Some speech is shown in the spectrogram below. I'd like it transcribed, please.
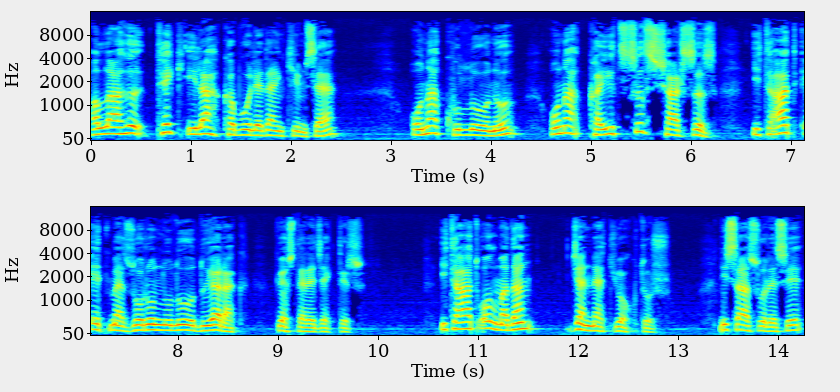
Allah'ı tek ilah kabul eden kimse, ona kulluğunu, ona kayıtsız şartsız itaat etme zorunluluğu duyarak gösterecektir. İtaat olmadan cennet yoktur. Nisa suresi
